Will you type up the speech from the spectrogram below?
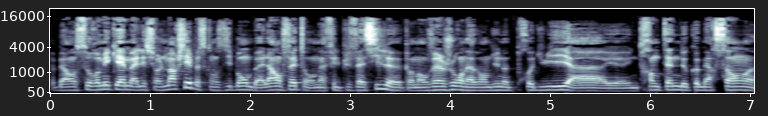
eh ben on se remet quand même à aller sur le marché parce qu'on se dit bon ben là en fait on a fait le plus facile. Pendant 20 jours on a vendu notre produit à euh, une trentaine de commerçants.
